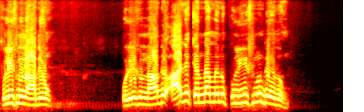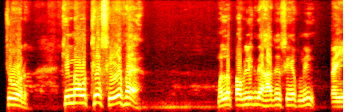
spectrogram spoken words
ਪੁਲਿਸ ਨੂੰ ਨਾ ਦਿਓ। ਪੁਲਿਸ ਨੂੰ ਨਾ ਦਿਓ। ਅੱਜ ਕਹਿੰਦਾ ਮੈਨੂੰ ਪੁਲਿਸ ਨੂੰ ਦੇ ਦਿਓ। ਚੋਰ। ਕਿ ਮੈਂ ਉੱਥੇ ਸੇਫ ਹੈ। ਮਤਲਬ ਪਬਲਿਕ ਦੇ ਹੱਥ ਸੇਫ ਨਹੀਂ। ਭਾਈ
